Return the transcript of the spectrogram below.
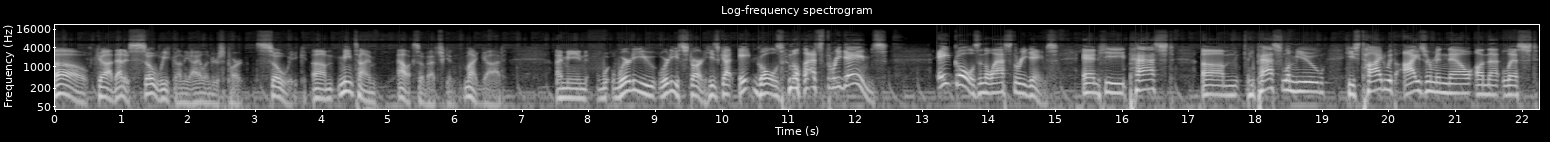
Oh, God, that is so weak on the Islanders' part. So weak. Um, meantime, Alex Ovechkin, my God. I mean, wh- where do you where do you start? He's got eight goals in the last three games. Eight goals in the last three games, and he passed. Um, he passed Lemieux. He's tied with Yzerman now on that list.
